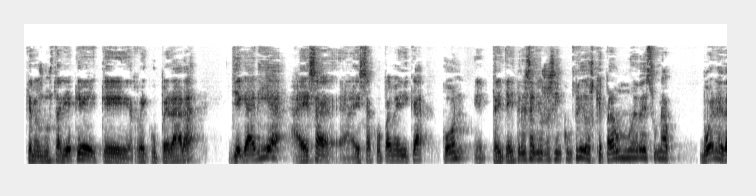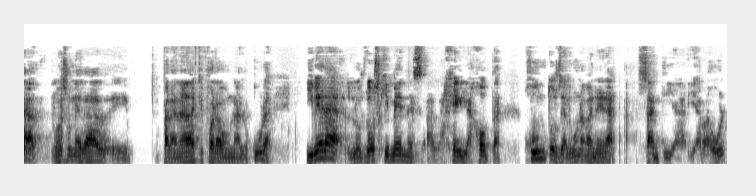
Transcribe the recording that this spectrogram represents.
que nos gustaría que, recuperara, llegaría a esa, a esa Copa América con 33 eh, años recién cumplidos, que para un 9 es una buena edad, no es una edad eh, para nada que fuera una locura. Y ver a los dos Jiménez, a la G y la J, juntos de alguna manera, a Santi y a, Raúl,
